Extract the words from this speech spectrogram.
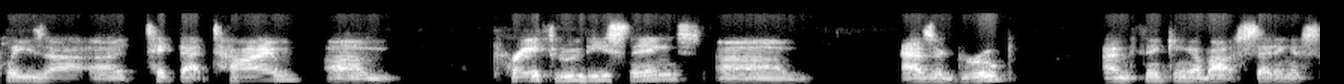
please uh, uh, take that time, um, pray through these things. Um, as a group, I'm thinking about setting aside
